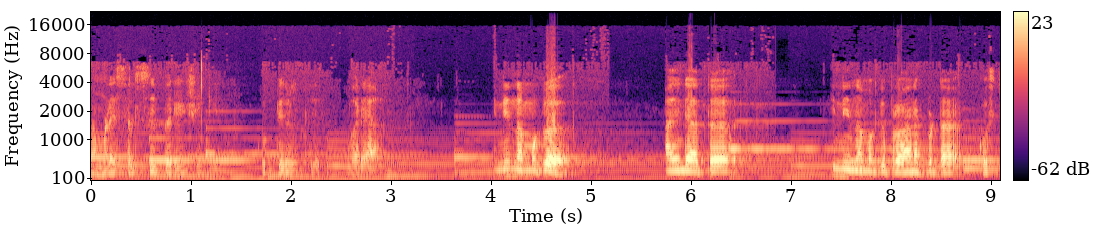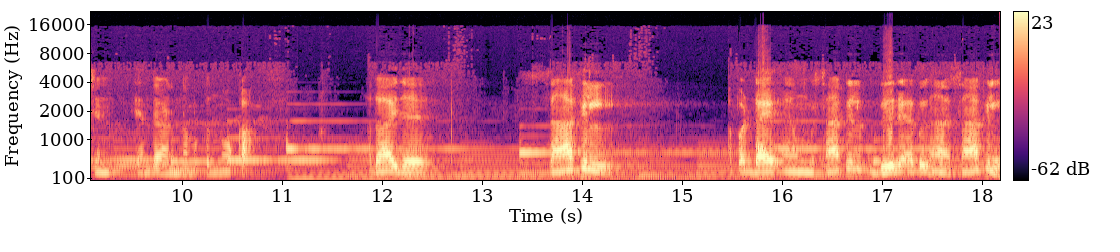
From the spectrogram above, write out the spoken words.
നമ്മുടെ എസ് എൽ സി പരീക്ഷയ്ക്ക് കുട്ടികൾക്ക് വരാറ് ഇനി നമുക്ക് അതിൻ്റെ അകത്ത് ഇനി നമുക്ക് പ്രധാനപ്പെട്ട ക്വസ്റ്റ്യൻ എന്താണെന്ന് നമുക്ക് നോക്കാം അതായത് സാഹിൽ അപ്പൊ സാഹിൽ സാഹിൽ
